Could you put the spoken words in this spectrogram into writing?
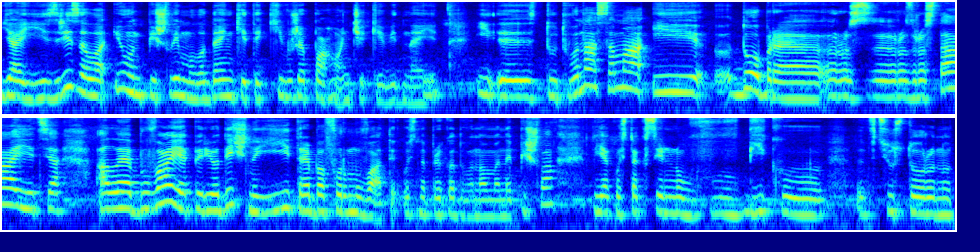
Я її зрізала, і он пішли молоденькі такі вже пагончики від неї. І е, тут вона сама і добре роз, розростається, але буває періодично її треба формувати. Ось, наприклад, вона в мене пішла якось так сильно в, в бік, е, в цю сторону.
